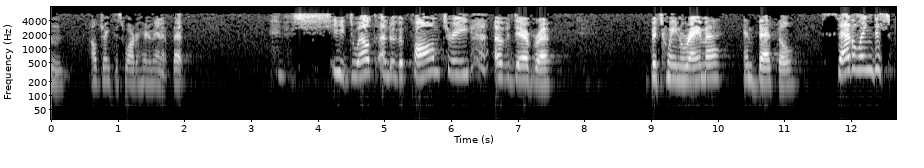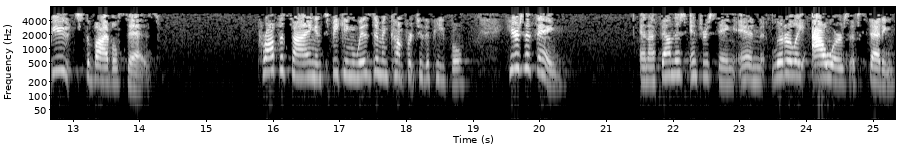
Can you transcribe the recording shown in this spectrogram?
I'll drink this water here in a minute, but she dwelt under the palm tree of Deborah between Ramah and Bethel, settling disputes, the Bible says, prophesying and speaking wisdom and comfort to the people. Here's the thing and I found this interesting in literally hours of study.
